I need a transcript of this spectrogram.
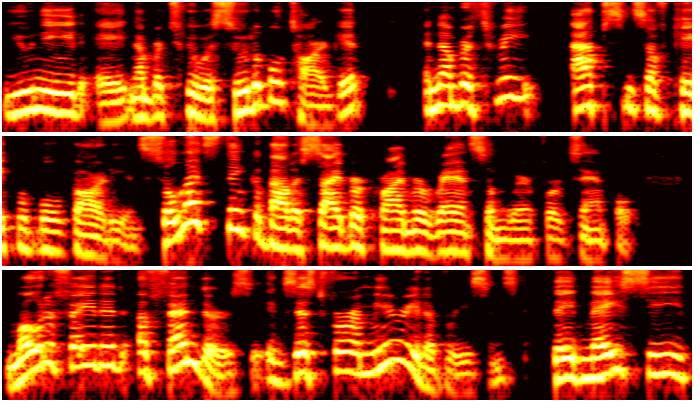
You need a number two, a suitable target. And number three, absence of capable guardians. So let's think about a cybercrime or ransomware, for example. Motivated offenders exist for a myriad of reasons. They may see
